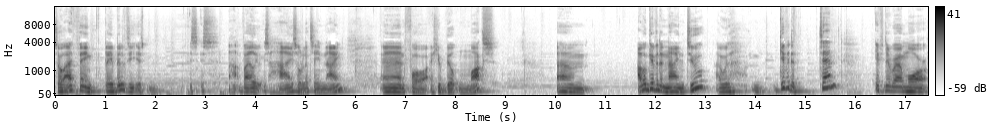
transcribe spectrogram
so I think playability is, is, is value is high, so let's say 9. And for if you build MOCs, um, I will give it a 9 too. I would give it a 10 if there were more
